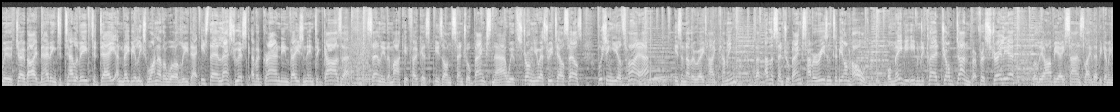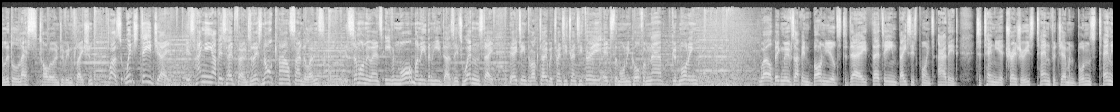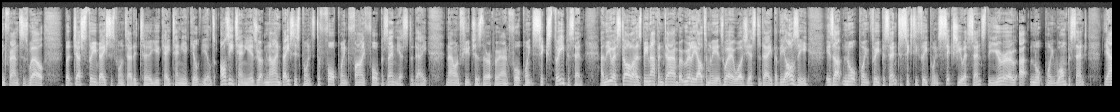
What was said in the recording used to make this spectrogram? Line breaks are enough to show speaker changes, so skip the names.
with Joe Biden heading to Tel Aviv today and maybe at least one other world leader, is there less risk of a ground invasion into Gaza? Certainly, the market focus is on central banks now, with strong US retail sales pushing yields higher. Is another rate hike coming? But other central banks have a reason to be on hold, or maybe even declare job done. But for Australia, well, the RBA sounds like they're becoming a little less tolerant of inflation. Plus, which DJ is hanging up his headphones? And it's not Kyle Sandilands, it's someone who earns even more money than he does. It's Wednesday, the 18th of October, 2023. It's the morning call from NAB. Good morning. Well, big moves up in bond yields today. 13 basis points added to 10 year treasuries, 10 for German bunds, 10 in France as well, but just 3 basis points added to UK 10 year gilt yields. Aussie 10 years are up 9 basis points to 4.54% yesterday. Now on futures, they're up around 4.63%. And the US dollar has been up and down, but really ultimately it's where it was yesterday. But the Aussie is up 0.3% to 63.6 US cents. The euro up 0.1%. The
